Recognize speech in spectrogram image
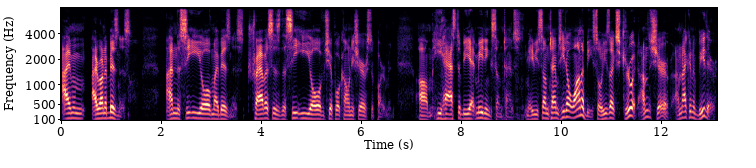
I'm I run a business. I'm the CEO of my business. Travis is the CEO of Chippewa County Sheriff's Department. Um, he has to be at meetings sometimes. Maybe sometimes he don't want to be. So he's like, screw it. I'm the sheriff. I'm not going to be there.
